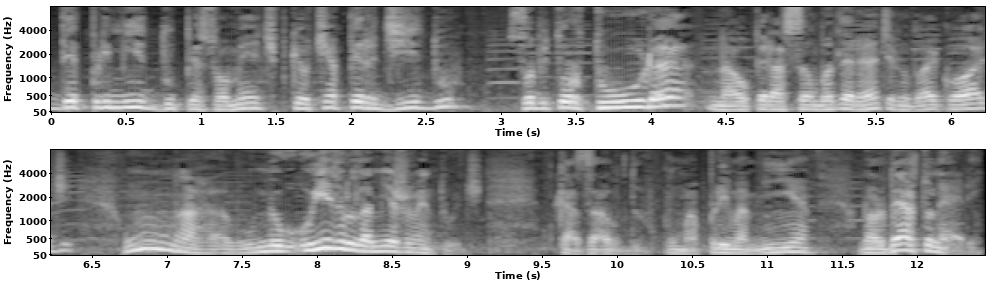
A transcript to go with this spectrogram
deprimido pessoalmente, porque eu tinha perdido, sob tortura, na Operação Bandeirante, no DOI-COD, o, o ídolo da minha juventude. Casado com uma prima minha, Norberto Nering.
